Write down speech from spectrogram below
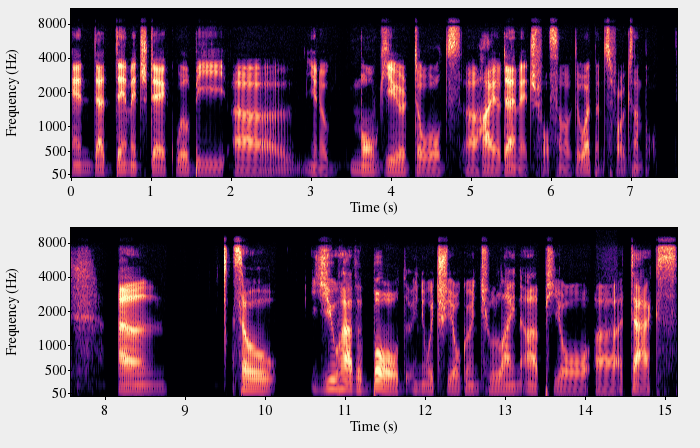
And that damage deck will be, uh, you know, more geared towards uh, higher damage for some of the weapons, for example. Um, so you have a board in which you're going to line up your uh, attacks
